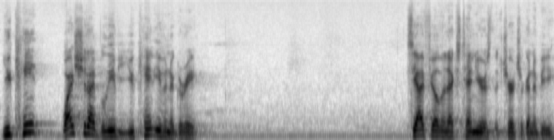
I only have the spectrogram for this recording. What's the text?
you can't, why should I believe you? You can't even agree. See, I feel the next 10 years of the church are going to be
